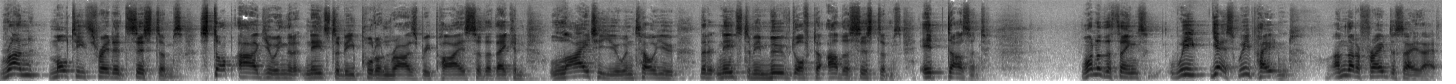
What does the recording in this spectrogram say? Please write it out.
Run multi threaded systems. Stop arguing that it needs to be put on Raspberry Pis so that they can lie to you and tell you that it needs to be moved off to other systems. It doesn't. One of the things we, yes, we patent. I'm not afraid to say that.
